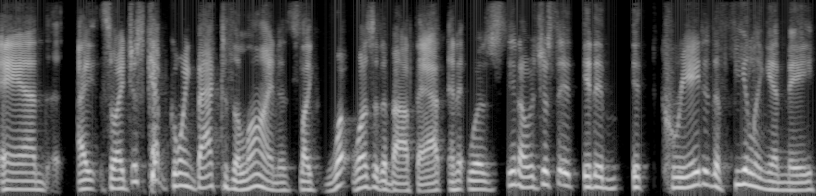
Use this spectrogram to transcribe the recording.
And i so i just kept going back to the line. It's like what was it about that? And it was you know it was just it it it created a feeling in me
